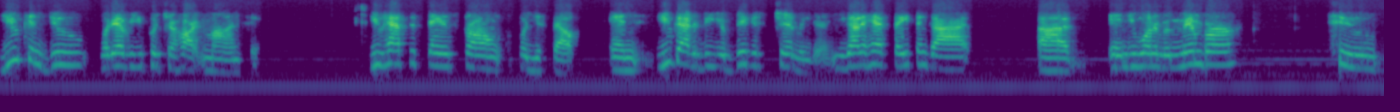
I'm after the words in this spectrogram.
you can do whatever you put your heart and mind to. You have to stand strong for yourself, and you got to be your biggest cheerleader. You got to have faith in God, uh, and you want to remember to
